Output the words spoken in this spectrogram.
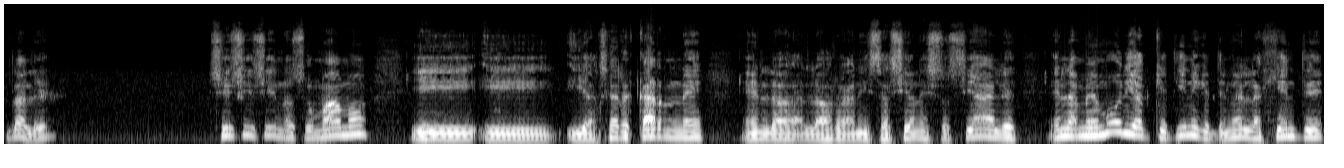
dale. Sí, sí, sí, nos sumamos y, y, y hacer carne en la- las organizaciones sociales, en la memoria que tiene que tener la gente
